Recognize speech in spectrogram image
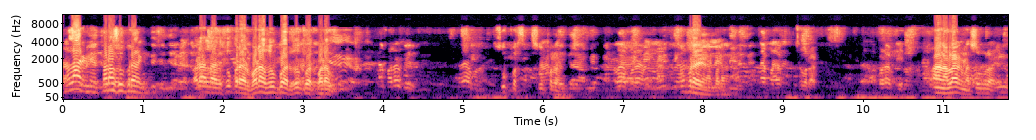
நல்லா இருக்கு படம் சூப்பரா இருக்கு. படம் நல்லா இருக்கு சூப்பரா இருக்கு. படம் சூப்பர் சூப்பர் படம். சூப்பர் சூப்பரா சூப்பரா இருக்கு படம். ஆ நல்லா இருக்குண்ணா சூப்பரா இருக்கு.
